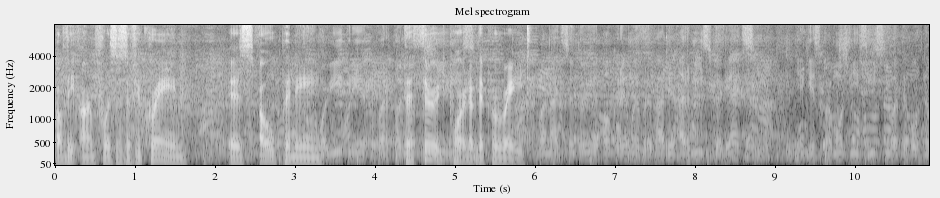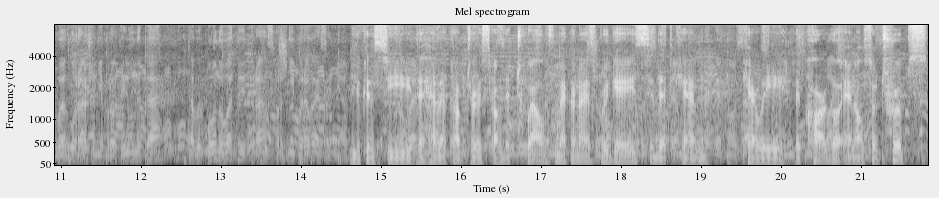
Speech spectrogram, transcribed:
of the Armed Forces of Ukraine is opening the third part of the parade. You can see the helicopters of the 12 mechanized brigades that can carry the cargo and also troops.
